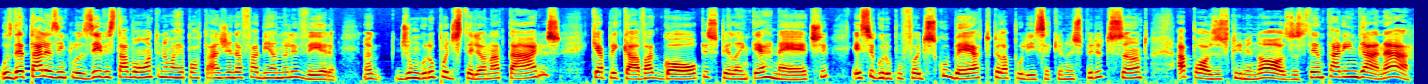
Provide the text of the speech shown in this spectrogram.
Os detalhes, inclusive, estavam ontem numa reportagem da Fabiana Oliveira, de um grupo de estelionatários que aplicava golpes pela internet. Esse grupo foi descoberto pela polícia aqui no Espírito Santo após os criminosos tentarem enganar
